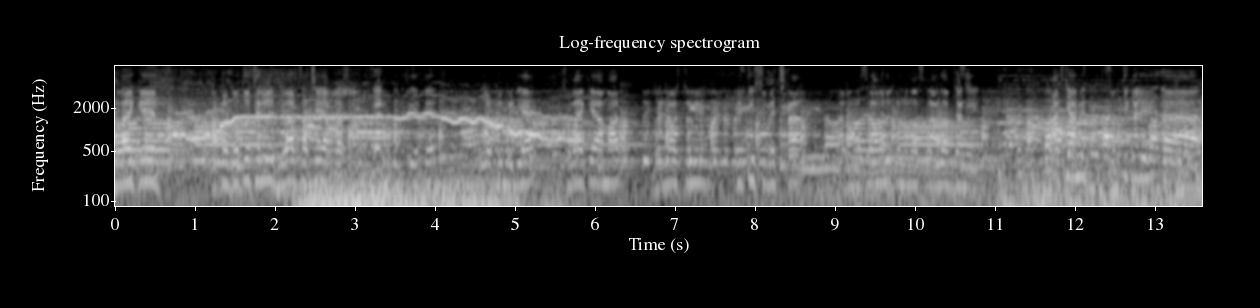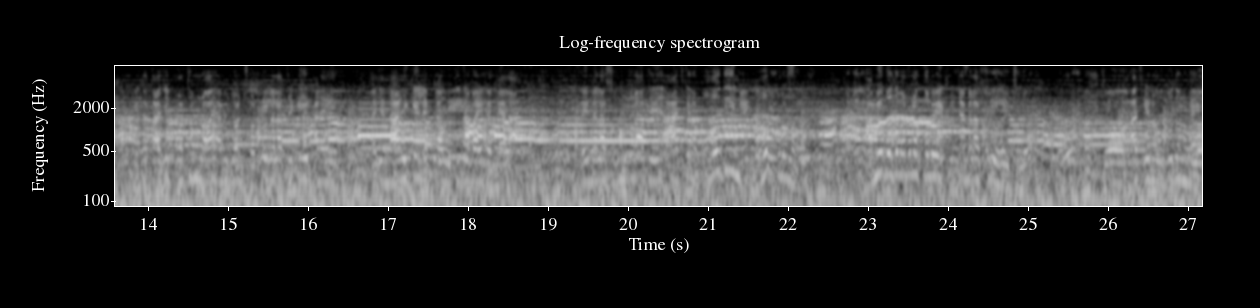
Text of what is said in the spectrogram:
সবাইকে আপনার যত চ্যানেলের ভিউয়ার্স আছে আপনার ইয়েতে ইলেকট্রিক মিডিয়ায় সবাইকে আমার জন্মাষ্টমীর প্রীতি, শুভেচ্ছা এবং আসসালামু আলাইকুম, নমস্কার, আদাব জানিয়ে। আজকে আমি সত্যিকারে এটা তাজি প্রথম নয়, আমি যখন ছোট্টবেলা থেকে এখানে এই যে নারিকেল একটা ঐতিহ্যবাহী মেলা, এই মেলা শকুন্তলাতে আজকে না বহুদিন, বহু পুরনো। আমি বলতে পারব না কবে এটা মেলা শুরু হয়েছিল। তো আজকে উদ্বোধন হলো,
